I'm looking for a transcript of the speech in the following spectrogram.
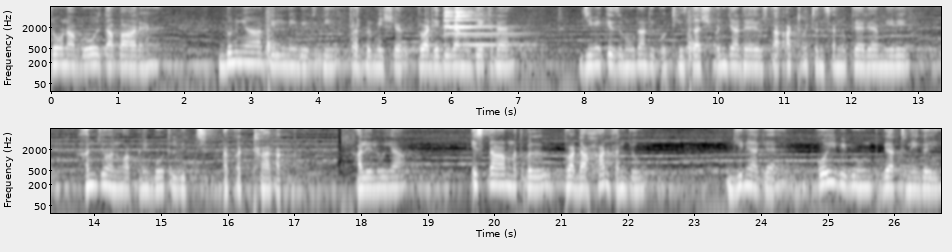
ਰੋਣਾ ਬੋਝ ਦਾ ਭਾਰ ਹੈ। ਦੁਨੀਆ ਦਿਲ ਨਹੀਂ ਵੇਖਦੀ, ਪਰ ਪਰਮੇਸ਼ਰ ਤੁਹਾਡੇ ਦਿਲਾਂ ਨੂੰ ਦੇਖਦਾ ਹੈ। ਜਿਵੇਂ ਕਿ ਜ਼ਮੂਰਾਂ ਦੀ ਪੋਥੀ ਉਸ ਦਾ 56 ਦੇ ਉਸ ਦਾ 8 ਵਚਨ ਸਾਨੂੰ ਕਹਿ ਰਿਹਾ ਮੇਰੇ ਹੰਝੂਆਂ ਨੂੰ ਆਪਣੀ ਬੋਤਲ ਵਿੱਚ ਇਕੱਠਾ ਰੱਖ। ਹਾਲੇਲੂਇਆ ਇਸ ਦਾ ਮਤਲਬ ਤੁਹਾਡਾ ਹਰ ਹੰਝੂ ਗਿਣਿਆ ਗਿਆ ਕੋਈ ਵੀ ਬੂੰਦ ਵਿਅਰਥ ਨਹੀਂ ਗਈ,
